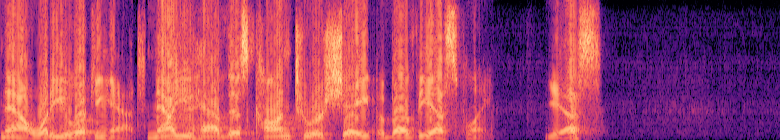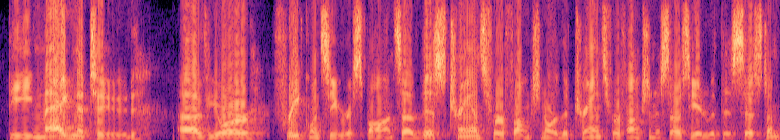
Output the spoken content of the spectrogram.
Now, what are you looking at? Now you have this contour shape above the S-plane. Yes? The magnitude of your frequency response of this transfer function or the transfer function associated with this system,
